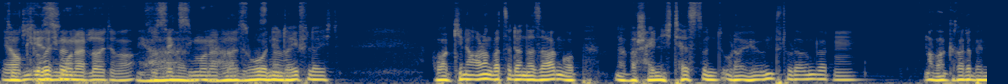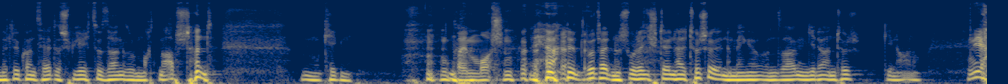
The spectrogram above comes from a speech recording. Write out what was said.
Ja, So okay, Größe. 700 Leute, wa? Ja, so 600, 700 ja, Leute. so in den Dreh vielleicht. Aber keine Ahnung, was sie dann da sagen, ob, na, wahrscheinlich Test und oder geimpft oder irgendwas. Hm. Aber gerade beim Metal-Konzert ist schwierig zu sagen, so macht mal Abstand. Kicken. Beim Moschen. Ja, das wird halt nicht. Oder die stellen halt Tische in eine Menge und sagen, jeder an den Tisch. Keine Ahnung. ja,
